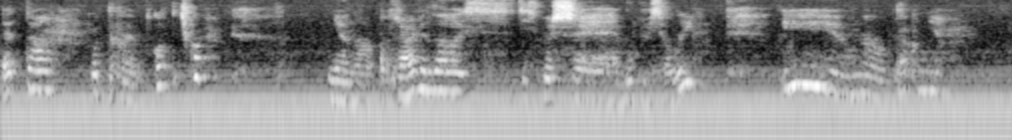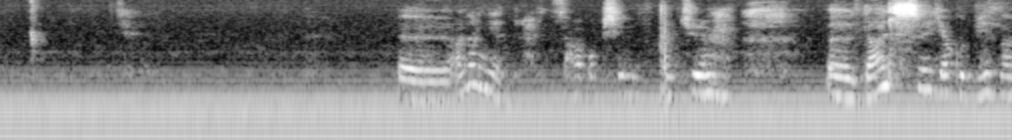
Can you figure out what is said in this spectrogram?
это вот такая вот кофточка. Мне она понравилась. Здесь пише «Будь веселый». Она мне нравится в общем. Короче, э, дальше я купила,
